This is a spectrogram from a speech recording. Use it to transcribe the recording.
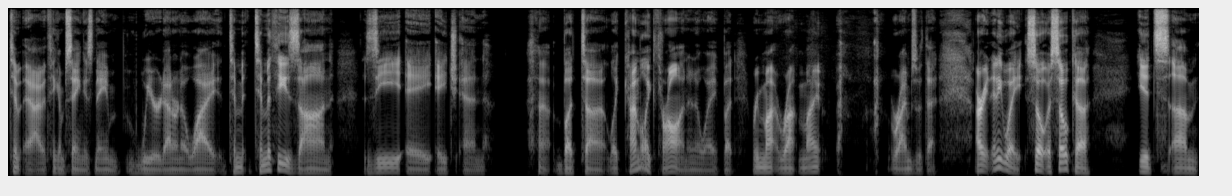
Tim, I think I'm saying his name weird. I don't know why. Tim, Timothy Zahn, Z A H N. but uh, like kind of like Thrawn in a way, but remi- my, rhymes with that. All right. Anyway, so Ahsoka it's um,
